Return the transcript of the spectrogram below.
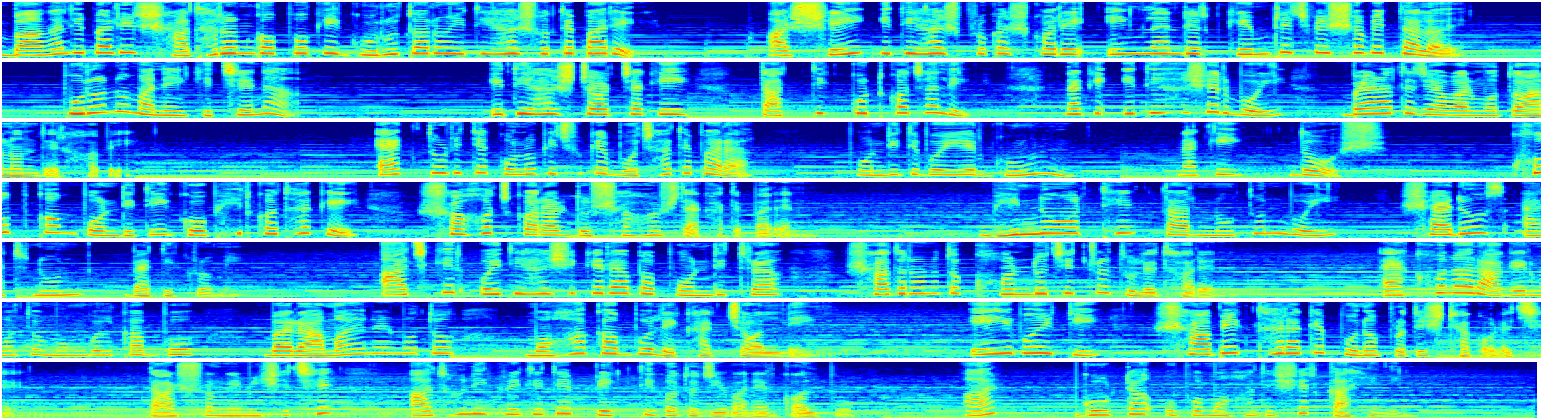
বাঙালি বাড়ির সাধারণ গল্প কি গুরুতর ইতিহাস হতে পারে। আর সেই ইতিহাস প্রকাশ করে ইংল্যান্ডের কেমব্রিজ বিশ্ববিদ্যালয়। পুরনো মানেই কি চেনা? ইতিহাস চর্চা কি তাত্ত্বিক কুটকচালি, নাকি ইতিহাসের বই বেড়াতে যাওয়ার মতো আনন্দের হবে? এক তুড়িতে কোনো কিছুকে বোঝাতে পারা পণ্ডিতি বইয়ের গুণ, নাকি দোষ? খুব কম পণ্ডিতই গভীর কথাকে সহজ করার দুঃসাহস দেখাতে পারেন। ভিন্ন অর্থে তার নতুন বই শ্যাডোস অ্যাট নুন ব্যতিক্রমী। আজকের ঐতিহাসিকেরা বা পণ্ডিতরা সাধারণত খণ্ডচিত্র তুলে ধরেন। এখন আর আগের মতো মঙ্গলকাব্য বা রামায়ণের মতো মহাকাব্য লেখার চল নেই। এই বইটি সাবেক ধারাকে পুনঃপ্রতিষ্ঠা করেছে। তার সঙ্গে মিশেছে আধুনিক রীতিতে ব্যক্তিগত জীবনের গল্প আর গোটা উপমহাদেশের কাহিনী।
